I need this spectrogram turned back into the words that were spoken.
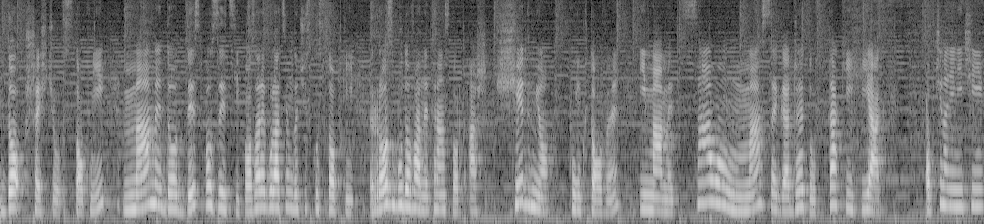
do 6 stopni. Mamy do dyspozycji, poza regulacją docisku stopki, rozbudowany transport aż 7-punktowy i mamy całą masę gadżetów, takich jak obcinanie nici,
